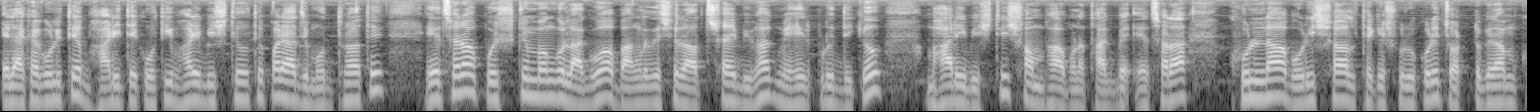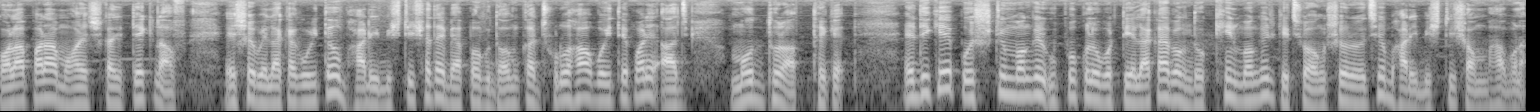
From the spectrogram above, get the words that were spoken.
এলাকাগুলিতে ভারী থেকে অতি ভারী বৃষ্টি হতে পারে আজ মধ্যরাতে। এছাড়াও পশ্চিমবঙ্গ, লাগোয়া, বাংলাদেশের রাজশাহী বিভাগ, মেহেরপুরের দিকেও ভারী বৃষ্টির সম্ভাবনা থাকবে। এছাড়া খুলনা, বরিশাল থেকে শুরু করে চট্টগ্রাম, কলাপাড়া, মহেশখালী, টেকনাফ এসব এলাকাগুলিতেও ভারী বৃষ্টির সাথে ব্যাপক দমকা ঝোড়ো হাওয়া বইতে পারে আজ মধ্যরাত থেকে। এদিকে পশ্চিমবঙ্গের উপকূলবর্তী এলাকা এবং দক্ষিণবঙ্গের কিছু অংশ রয়েছে ভারী বৃষ্টির সম্ভাবনা।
